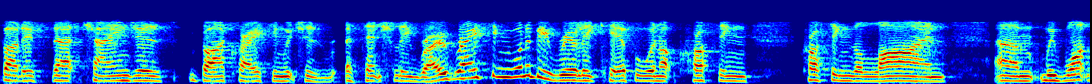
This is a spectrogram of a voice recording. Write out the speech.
but if that changes bike racing, which is essentially road racing, we want to be really careful we're not crossing crossing the line. Um, we want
